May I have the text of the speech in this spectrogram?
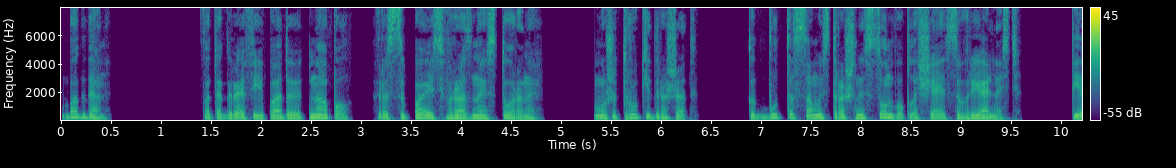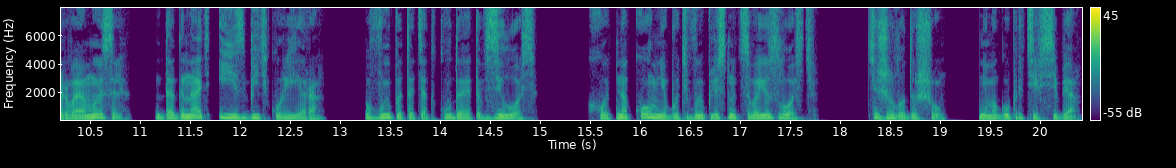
Богдан. Фотографии падают на пол, рассыпаясь в разные стороны. Может, руки дрожат. Как будто самый страшный сон воплощается в реальность. Первая мысль — догнать и избить курьера. Выпытать, откуда это взялось. Хоть на ком-нибудь выплеснуть свою злость. Тяжело дышу, не могу прийти в себя.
